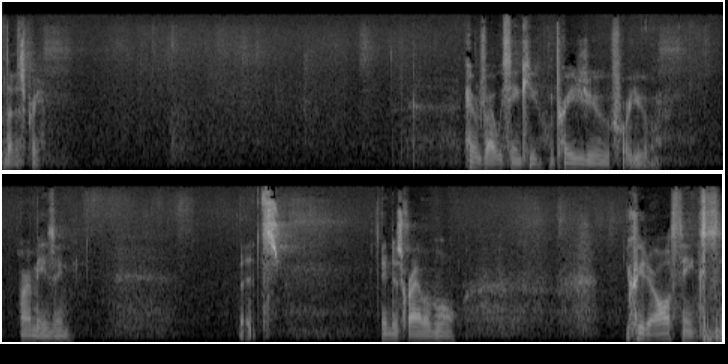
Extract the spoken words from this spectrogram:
Let us pray. Heavenly Father, we thank you. We praise you for you are amazing. It's indescribable. You created all things,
